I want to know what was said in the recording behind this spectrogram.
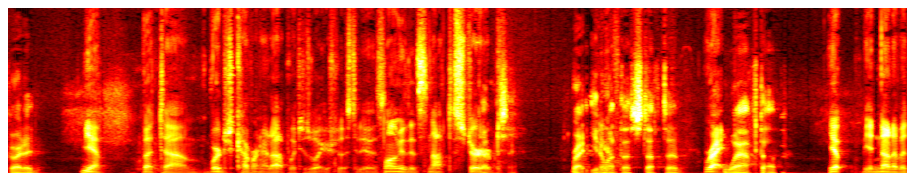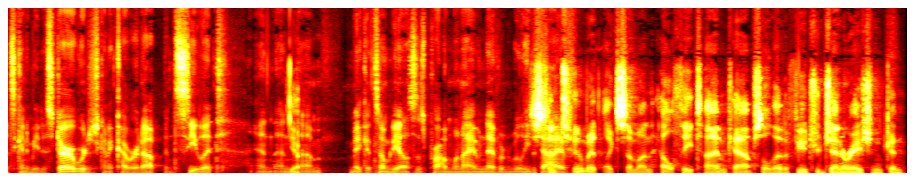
recorded. Yeah, but um, we're just covering it up, which is what you're supposed to do, as long as it's not disturbed. Right, you don't want the stuff to Right. waft up. Yep. And none of it's going to be disturbed. We're just going to cover it up and seal it, and then Yep. um, make it somebody else's problem when I inevitably Just dive. entomb it like some unhealthy time capsule that a future generation can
